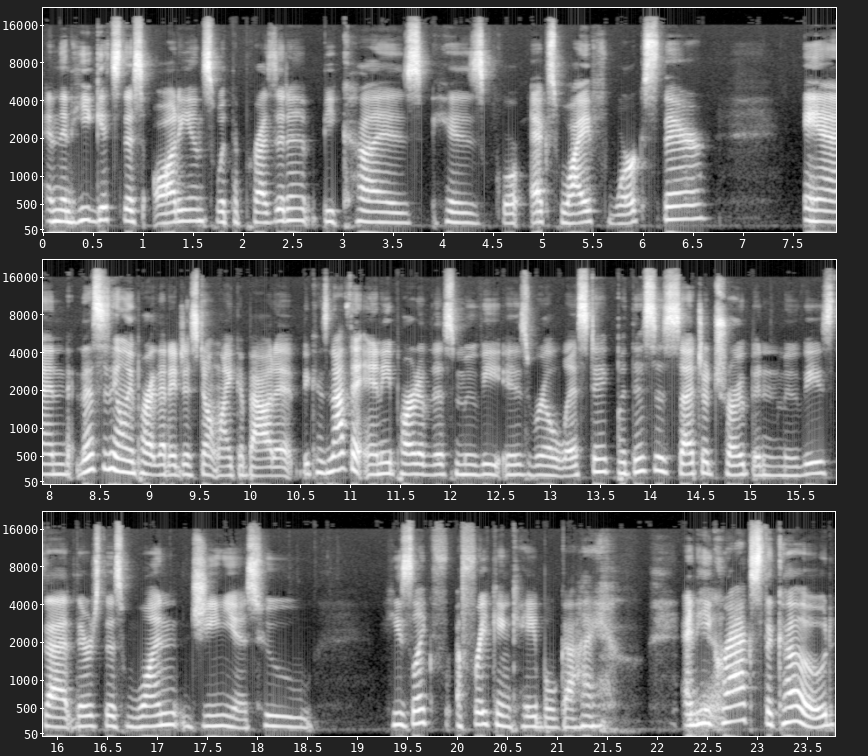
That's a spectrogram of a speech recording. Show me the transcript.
And then he gets this audience with the president because his ex wife works there. And this is the only part that I just don't like about it because not that any part of this movie is realistic, but this is such a trope in movies that there's this one genius who he's like a freaking cable guy and he yeah. cracks the code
